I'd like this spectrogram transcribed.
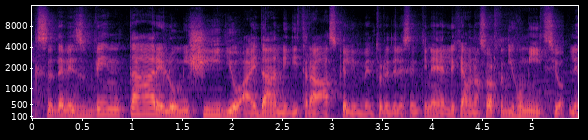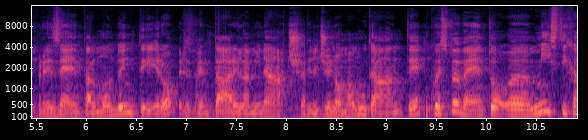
X, deve sventare l'omicidio ai danni di Trask, l'inventore delle sentinelle, che ha una sorta di comizio, le presenta al mondo intero per sventare la minaccia del genoma mutante. In questo evento, eh, Mystica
